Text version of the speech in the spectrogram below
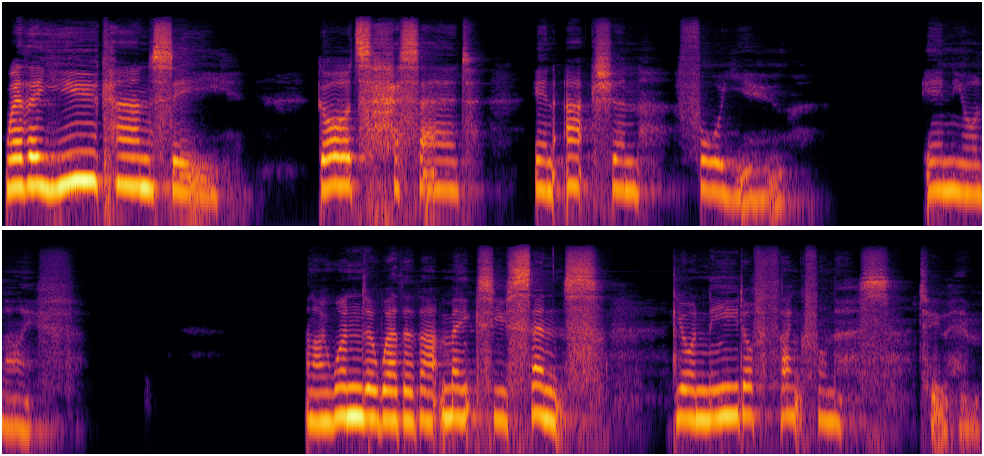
whether you can see God's Hesed in action for you in your life. And I wonder whether that makes you sense your need of thankfulness to Him.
